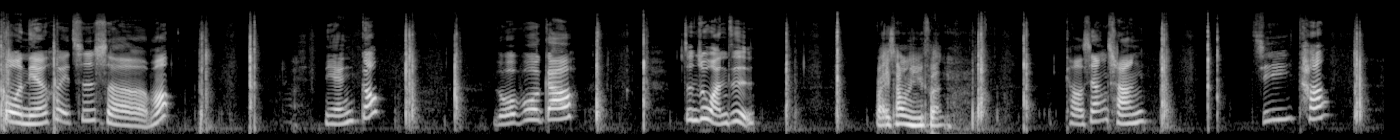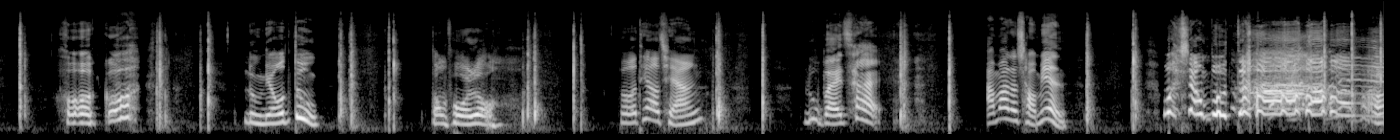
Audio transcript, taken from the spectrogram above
过年会吃什么？年糕、萝卜糕、珍珠丸子、白炒米粉、烤香肠、鸡汤、火锅、卤牛肚、东坡肉、佛跳墙、卤白菜、阿嬷的炒面、我想不到，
